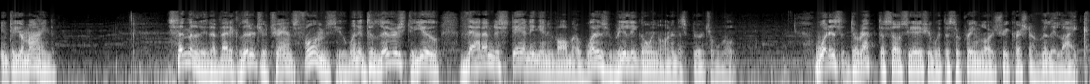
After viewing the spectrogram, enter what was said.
into your mind. Similarly, the Vedic literature transforms you when it delivers to you that understanding and involvement of what is really going on in the spiritual world. What is direct association with the Supreme Lord Sri Krishna really like?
